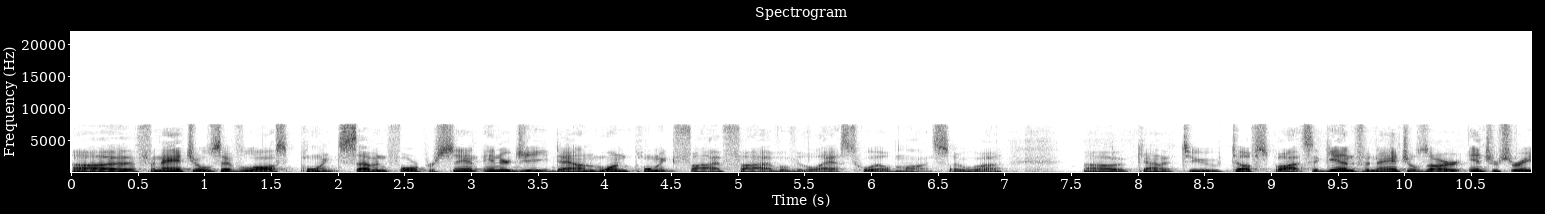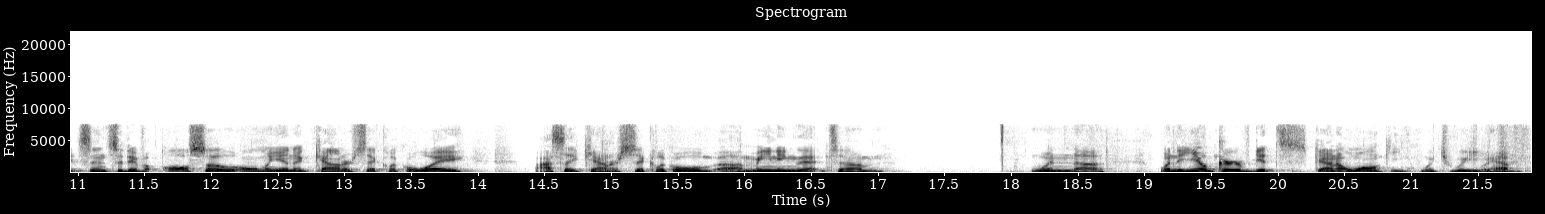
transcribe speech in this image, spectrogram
Uh, financials have lost 0.74%. Energy down 1.55 over the last 12 months. So, uh, uh, kind of two tough spots. Again, financials are interest rate sensitive, also only in a counter-cyclical way. I say counter-cyclical, uh, meaning that um, when uh, when the yield curve gets kind of wonky, which we have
